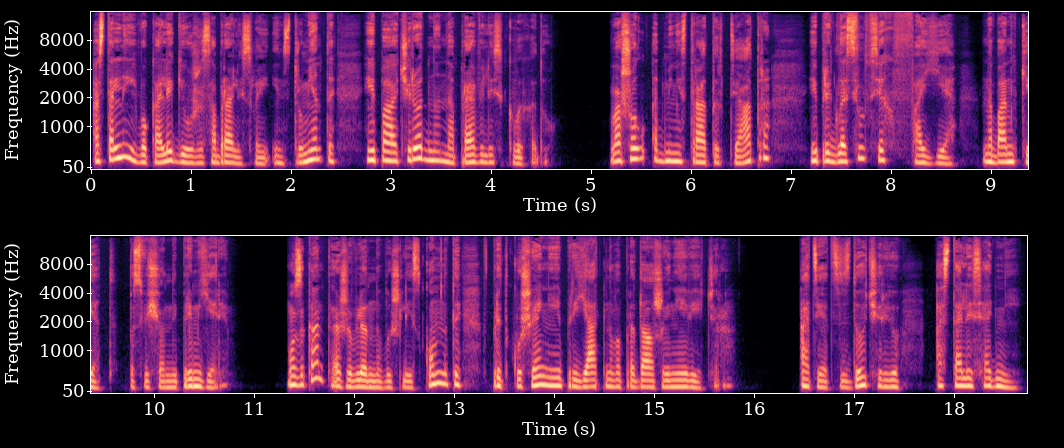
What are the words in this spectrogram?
Остальные его коллеги уже собрали свои инструменты и поочередно направились к выходу. Вошел администратор театра и пригласил всех в фойе на банкет, посвященный премьере. Музыканты оживленно вышли из комнаты в предвкушении приятного продолжения вечера. Отец с дочерью остались одни —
